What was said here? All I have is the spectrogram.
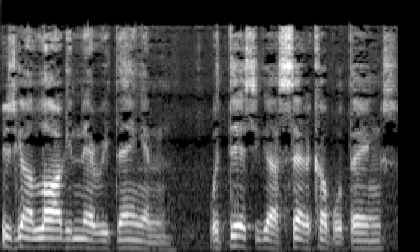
you just gotta log in and everything, and with this, you gotta set a couple things.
